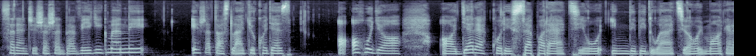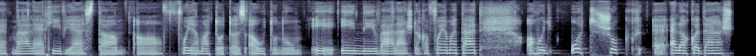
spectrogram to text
szerencsés esetben végigmenni, és hát azt látjuk, hogy ez a, ahogy a, a gyerekkori szeparáció, individuáció, ahogy Margaret Mahler hívja ezt a, a folyamatot, az autonóm énné válásnak a folyamatát, ahogy ott sok elakadást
